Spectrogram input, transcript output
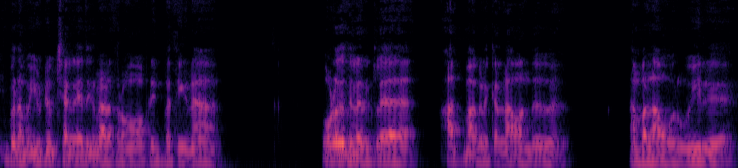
இப்போ நம்ம யூடியூப் சேனல் எதுக்கு நடத்துகிறோம் அப்படின்னு பார்த்தீங்கன்னா உலகத்தில் இருக்கிற ஆத்மாக்களுக்கெல்லாம் வந்து நம்மலாம் ஒரு உயிர்.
